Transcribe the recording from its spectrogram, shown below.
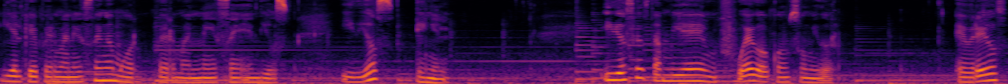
y el que permanece en amor permanece en Dios y Dios en él. Y Dios es también fuego consumidor. Hebreos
